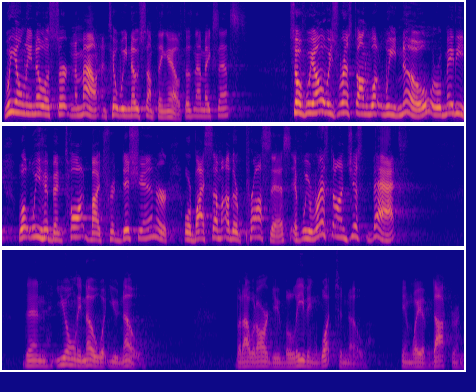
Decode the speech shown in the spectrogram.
We only know a certain amount until we know something else. Doesn't that make sense? So, if we always rest on what we know, or maybe what we have been taught by tradition or, or by some other process, if we rest on just that, then you only know what you know. But I would argue believing what to know in way of doctrine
